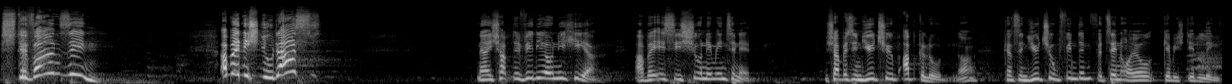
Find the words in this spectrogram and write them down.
Das ist der Wahnsinn. Aber nicht nur das. Na, ich habe das Video nicht hier, aber es ist schon im Internet. Ich habe es in YouTube abgeladen. Ne? Kannst in YouTube finden, für 10 Euro gebe ich dir den Link.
